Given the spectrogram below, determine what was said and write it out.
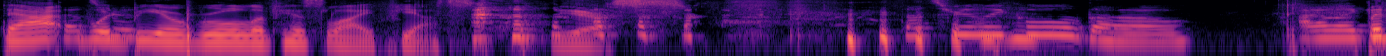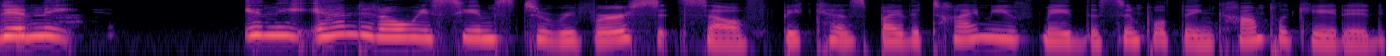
That That's would re- be a rule of his life, yes. Yes. That's really cool, though. I like But it. in the in the end it always seems to reverse itself because by the time you've made the simple thing complicated,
